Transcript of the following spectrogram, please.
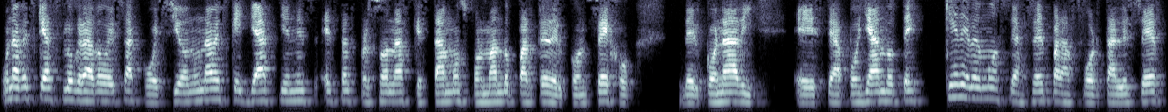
una vez que has logrado esa cohesión, una vez que ya tienes estas personas que estamos formando parte del consejo del CONADI, este, apoyándote, ¿qué debemos de hacer para fortalecer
